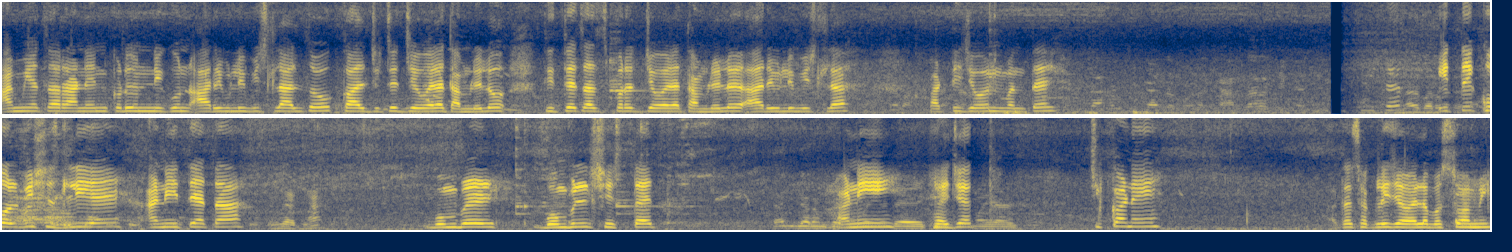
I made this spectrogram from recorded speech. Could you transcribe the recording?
आम्ही आता राणेंकडून निघून आरिवली बीचला आलतो. काल जिथे जेवायला थांबलेलो तिथेच आज परत जेवायला थांबलेलो आरिवली बीचला पाटी जेवण बनतंय. इथे कोलबी शिजली आहे आणि इथे आता बोंबील बोंबील शिजत आहेत आणि ह्याच्यात चिकन आहे. आता सगळी जेवायला बसतो आम्ही.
